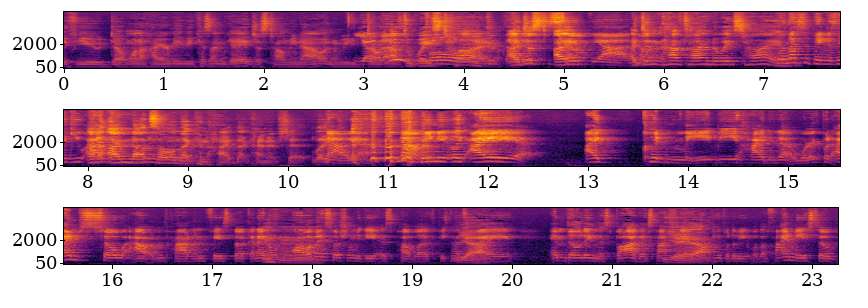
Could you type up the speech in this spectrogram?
If you don't want to hire me because I'm gay, just tell me now and we Yo, don't have to waste bold. time. That I just so- I yeah. I no. didn't have time to waste time. Well, that's the thing. Is like you. and I, I'm not mm. someone that can hide that kind of shit. Like no, yeah, no. I mean, like I, I could maybe hide it at work, but I'm so out and proud on Facebook, and I don't. Mhm. All of my social media is public because Yeah. I am building this blog. Especially, Yeah. I want people to be able to find me. So,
